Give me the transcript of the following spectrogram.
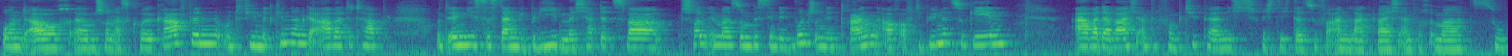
und auch ähm, schon als Choreografin und viel mit Kindern gearbeitet habe. Und irgendwie ist es dann geblieben. Ich hatte zwar schon immer so ein bisschen den Wunsch und den Drang, auch auf die Bühne zu gehen, aber da war ich einfach vom Typ her nicht richtig dazu veranlagt, weil ich einfach immer zu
